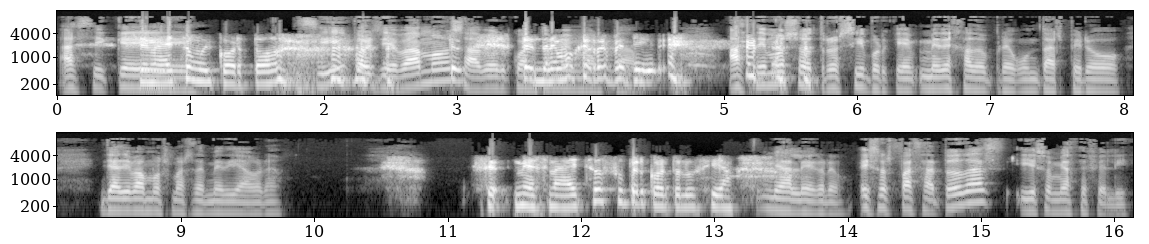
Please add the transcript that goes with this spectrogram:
Así que. Se me ha hecho muy corto. Sí, pues llevamos a ver cuánto. Tendremos que repetir. Hacemos otro, sí, porque me he dejado preguntas, pero ya llevamos más de media hora. Se me, se me ha hecho súper corto, Lucía. Me alegro. Eso os pasa a todas y eso me hace feliz.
